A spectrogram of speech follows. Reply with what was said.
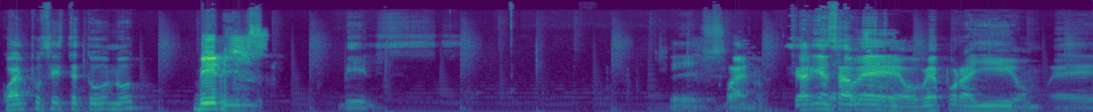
¿Cuál pusiste tú, Nut? Bills. Bills. Sí. Bueno, si alguien sabe o ve por ahí o, eh,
